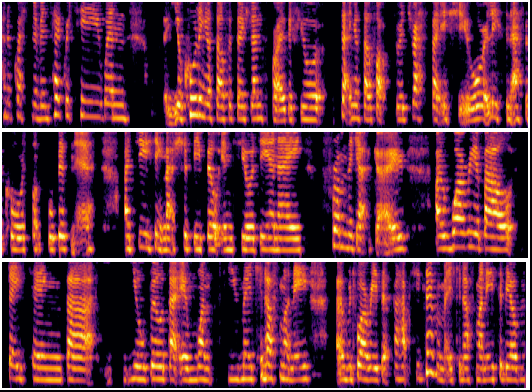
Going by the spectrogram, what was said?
kind of question of integrity when uh, you're calling yourself a social enterprise if you're setting yourself up to address that issue or at least an ethical responsible business i do think that should be built into your dna from the get-go i worry about stating that you'll build that in once you make enough money i would worry that perhaps you'd never make enough money to be able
